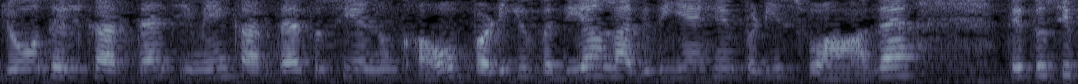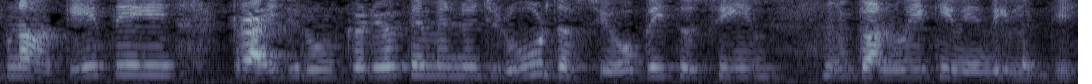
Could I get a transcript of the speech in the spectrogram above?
ਜੋ ਦਿਲ ਕਰਦਾ ਹੈ, ਜਿਵੇਂ ਕਰਦਾ ਹੈ, ਤੁਸੀਂ ਇਹਨੂੰ ਖਾਓ। ਬੜੀ ਵਧੀਆ ਲੱਗਦੀ ਹੈ, ਇਹ ਬੜੀ ਸਵਾਦ ਹੈ। ਤੇ ਤੁਸੀਂ ਬਣਾ ਕੇ ਤੇ ਟਰਾਈ ਜ਼ਰੂਰ ਕਰਿਓ ਤੇ ਮੈਨੂੰ ਜ਼ਰੂਰ ਦੱਸਿਓ ਵੀ ਤੁਸੀਂ, ਤੁਹਾਨੂੰ ਇਹ ਕਿਵੇਂ ਦੀ ਲੱਗੇ।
